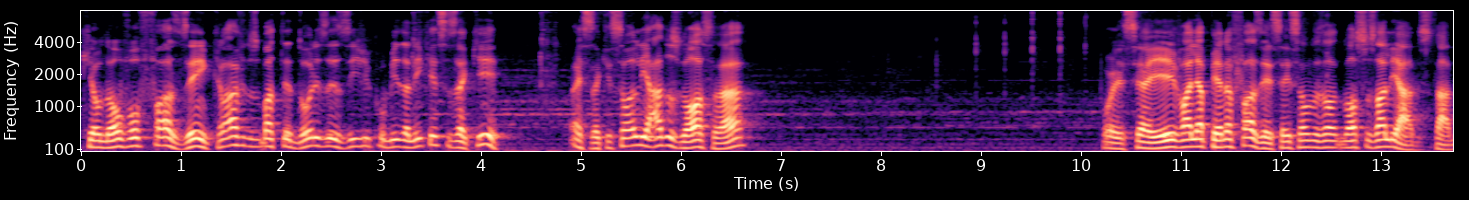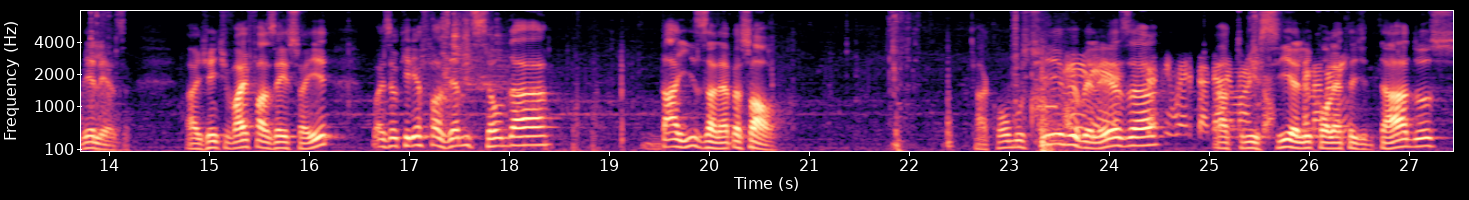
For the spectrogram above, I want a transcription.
Que eu não vou fazer. Enclave dos batedores exige comida ali. Que esses aqui... Ah, esses aqui são aliados nossos, né? Pô, esse aí vale a pena fazer. Esses aí são os nossos aliados. Tá, beleza. A gente vai fazer isso aí. Mas eu queria fazer a missão da... Da Isa, né, pessoal? Tá, combustível, beleza. A Tricia ali, coleta de dados.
